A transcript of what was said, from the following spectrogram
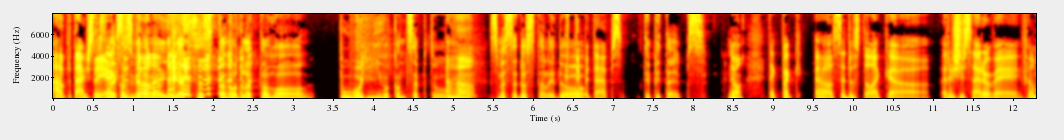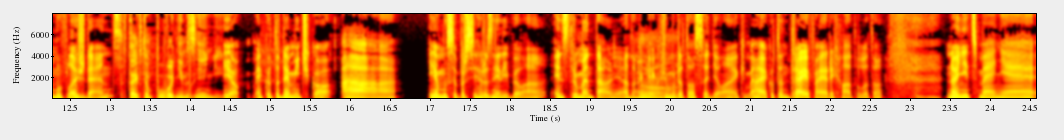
A ptáš se, Já jak jako se z toho... zvědavý, jak se z tohohle toho původního konceptu Aha, jsme se dostali do typy taps. taps. Tak pak uh, se dostala k uh, režisérovi filmu Flashdance. Tady v tom původním znění. Jo, jako to demíčko. A jemu se prostě hrozně líbila, instrumentálně a tak, No. jakože mu do toho seděla, jak, a jako ten drive a je rychlá tohleto. No nicméně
